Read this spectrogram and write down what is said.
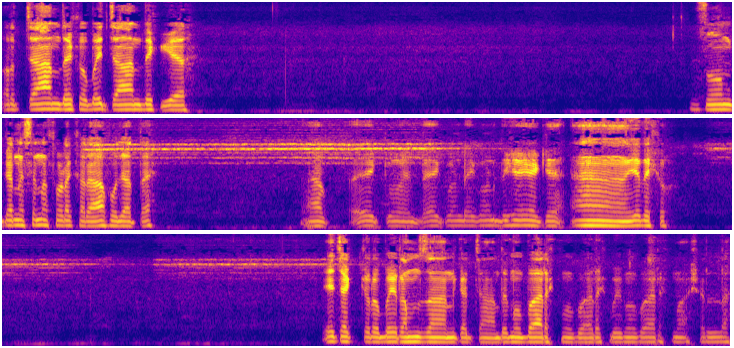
और चाँद देखो भाई चाँद दिख गया। जूम करने से ना थोड़ा ख़राब हो जाता है। आप एक मिनट एक मिनट एक मिनट दिखेगा क्या? आ, ये देखो। ये चेक करो भाई रमज़ान का चाँद है। मुबारक मुबारक भाई मुबारक माशाल्लाह।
